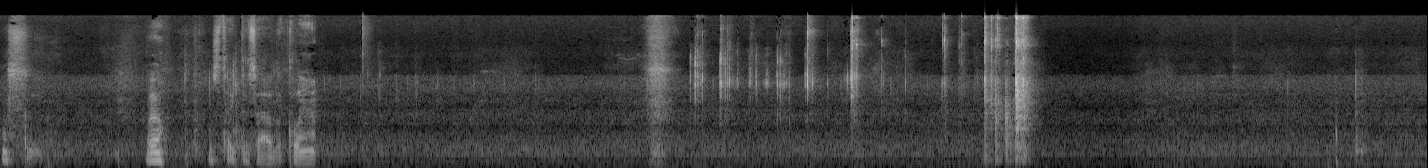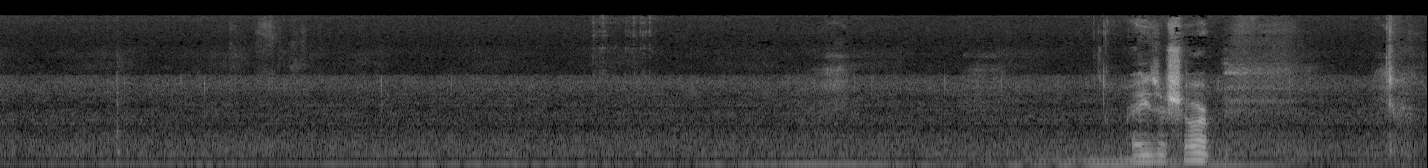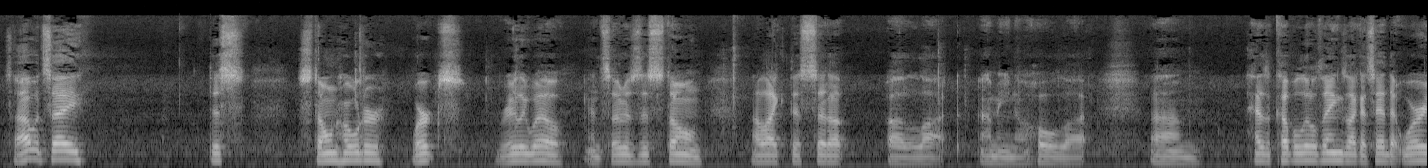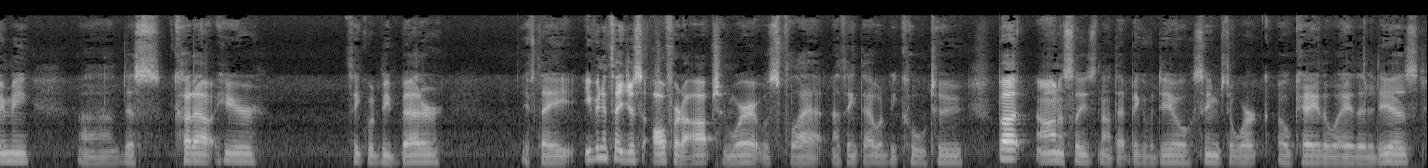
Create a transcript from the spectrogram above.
Let's see. Well, let's take this out of the clamp. Razor sharp. So I would say this stone holder works really well and so does this stone. I like this setup a lot. I mean a whole lot. Um, has a couple little things, like I said, that worry me. Uh, this cutout here, I think would be better if they, even if they just offered an option where it was flat. I think that would be cool too. But honestly, it's not that big of a deal. Seems to work okay the way that it is.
